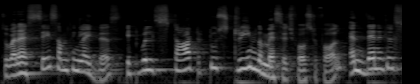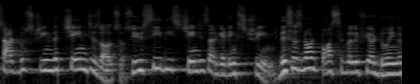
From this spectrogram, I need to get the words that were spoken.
so when I say something like this, it will start to stream the message first of all, and then it will start to stream the changes also. So you see these changes are getting streamed. This is not possible if you're doing a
